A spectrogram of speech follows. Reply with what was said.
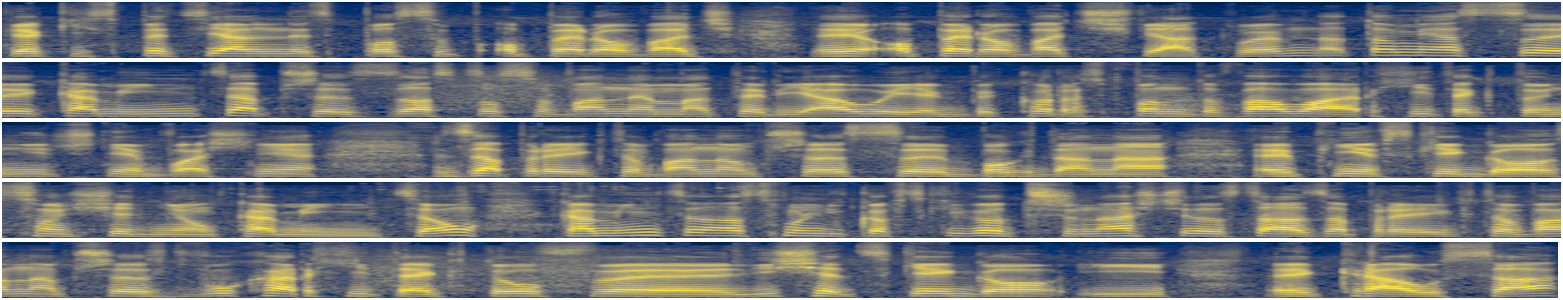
w jakiś specjalny sposób operować, operować światłem. Natomiast kamienica przez zastosowane materiały jakby korespondowała architektonicznie właśnie zaprojektowaną przez Bogdana Pniewskiego sąsiednią kamienicą. Kamienica na Smolikowskiego 13 została zaprojektowana przez dwóch architektów, e, Lisieckiego i e, Krausa.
